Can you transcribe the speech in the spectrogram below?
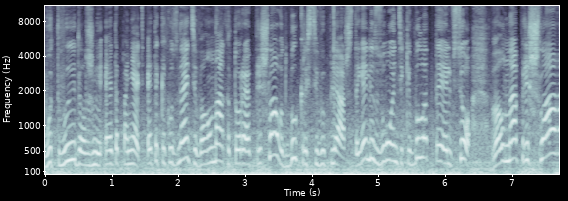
Вот вы должны это понять. Это как, вот знаете, волна, которая пришла, вот был красивый пляж, стояли зонтики, был отель, все. Волна пришла,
